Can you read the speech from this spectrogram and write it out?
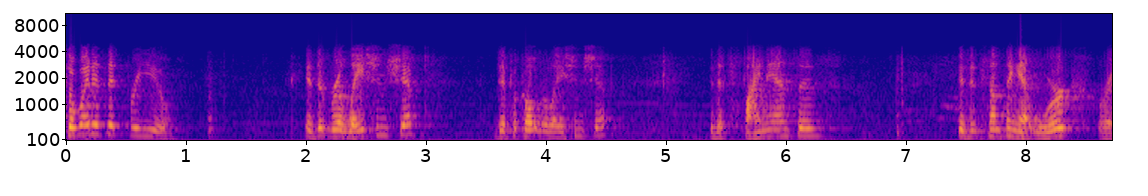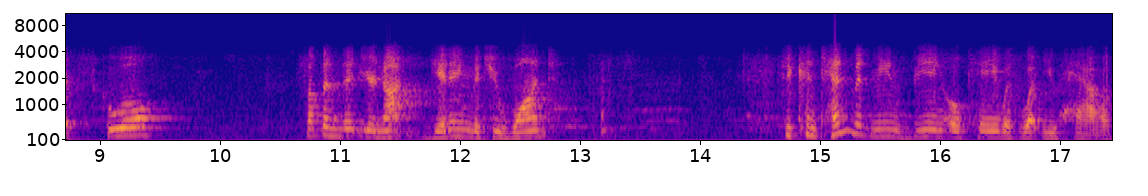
So, what is it for you? Is it relationships? Difficult relationship? Is it finances? Is it something at work or at school? Something that you're not getting that you want? See, contentment means being okay with what you have.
